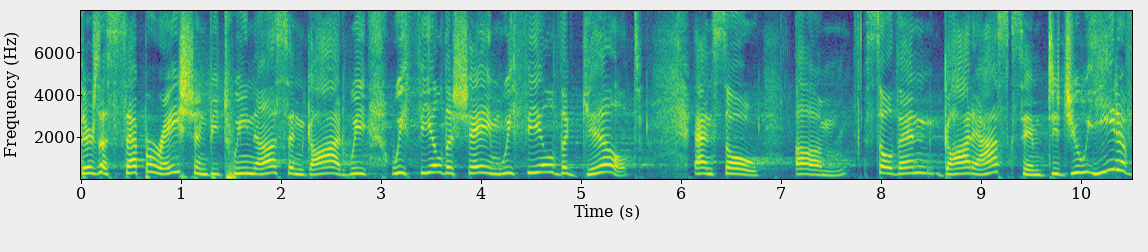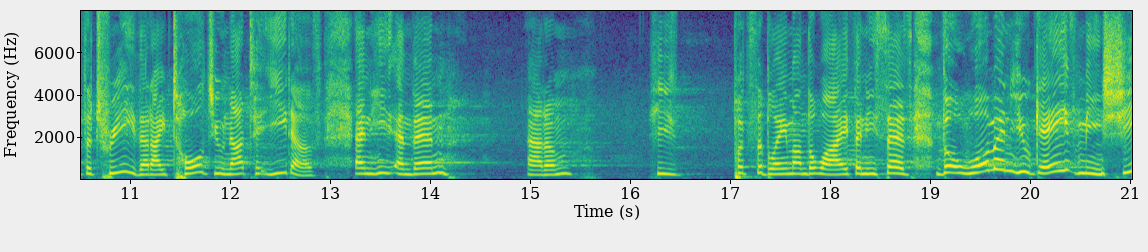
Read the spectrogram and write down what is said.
there's a separation between us and God. We we feel the shame, we feel the guilt. And so um, so then God asks him, Did you eat of the tree that I told you not to eat of? And he and then Adam, he puts the blame on the wife and he says, The woman you gave me, she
